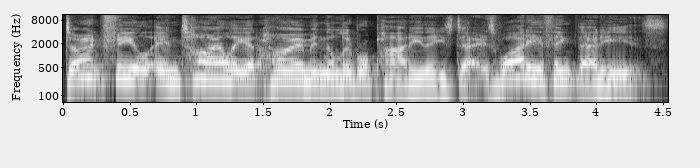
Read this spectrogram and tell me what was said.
don't feel entirely at home in the Liberal Party these days. Why do you think that is?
